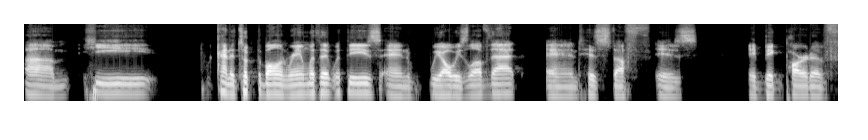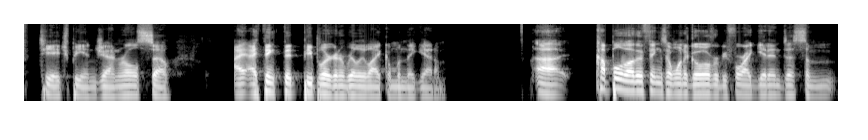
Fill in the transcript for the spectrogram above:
Um, he kind of took the ball and ran with it with these, and we always love that. And his stuff is a big part of THP in general. So I, I think that people are going to really like them when they get them. A uh, couple of other things I want to go over before I get into some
